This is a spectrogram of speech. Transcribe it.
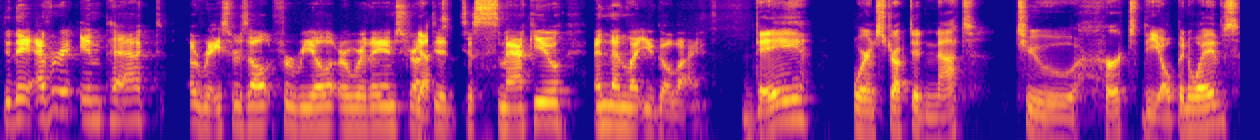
did they ever impact a race result for real, or were they instructed to smack you and then let you go by? They were instructed not to hurt the open waves,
